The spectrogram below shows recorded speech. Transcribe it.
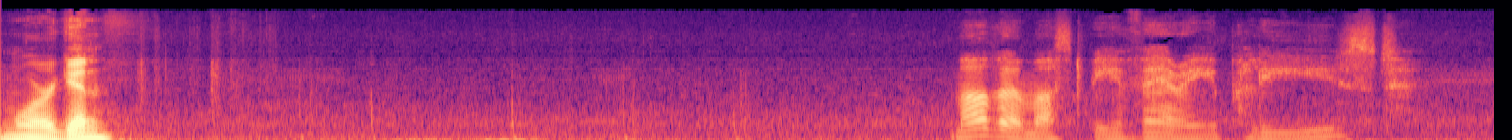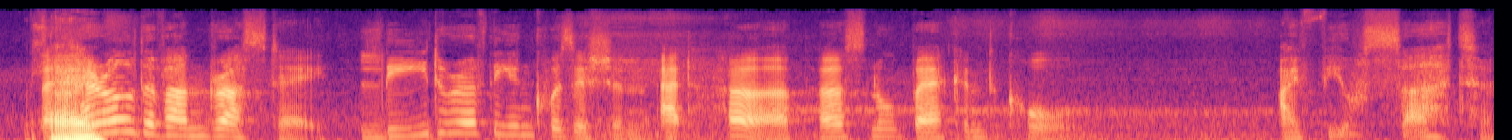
Morgan? Mother must be very pleased. The Sorry. Herald of Andraste, leader of the Inquisition, at her personal beck and call. I feel certain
